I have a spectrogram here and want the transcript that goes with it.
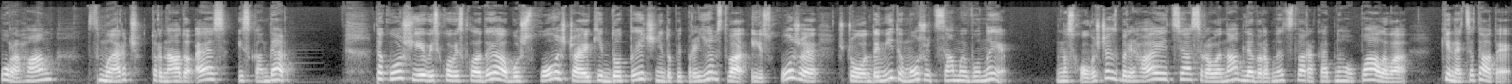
Ураган, Смерч, Торнадо С, Іскандер. Також є військові склади або ж сховища, які дотичні до підприємства, і схоже, що деміти можуть саме вони. На сховищах зберігається сировина для виробництва ракетного палива. Кінець цитати.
